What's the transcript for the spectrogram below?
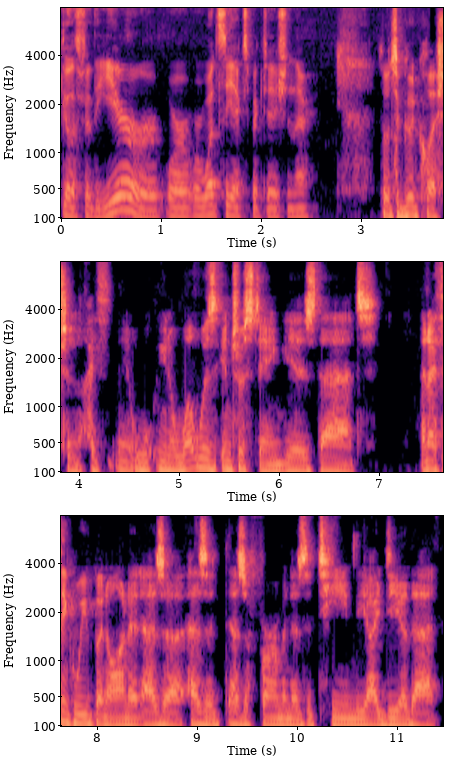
go through the year, or, or, or what's the expectation there? So it's a good question. I you know what was interesting is that, and I think we've been on it as a as a as a firm and as a team. The idea that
